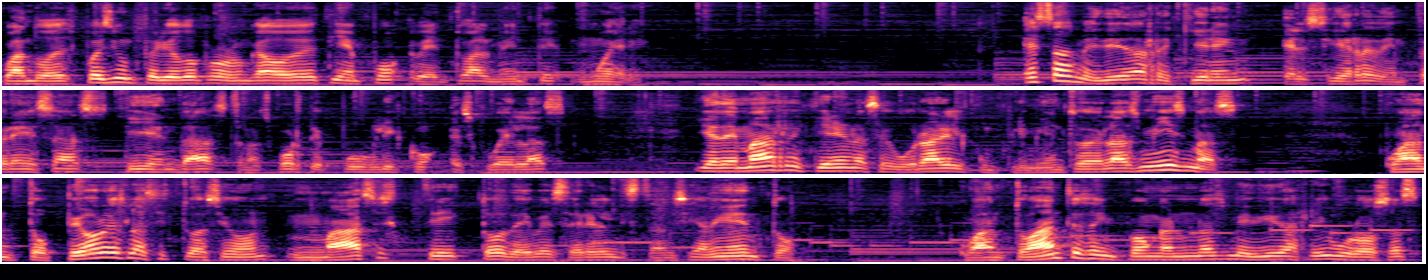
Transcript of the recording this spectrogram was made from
cuando después de un periodo prolongado de tiempo eventualmente muere. Estas medidas requieren el cierre de empresas, tiendas, transporte público, escuelas y además requieren asegurar el cumplimiento de las mismas. Cuanto peor es la situación, más estricto debe ser el distanciamiento. Cuanto antes se impongan unas medidas rigurosas,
